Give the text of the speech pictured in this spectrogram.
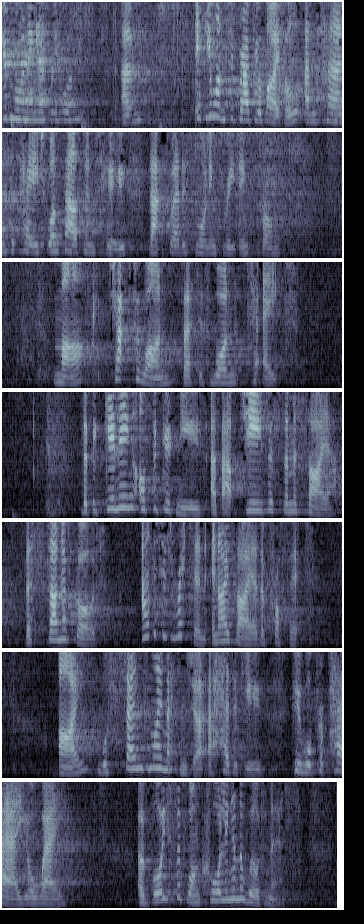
Good morning, everyone. Um, if you want to grab your Bible and turn to page 1002, that's where this morning's reading's from. Mark chapter 1 verses 1 to 8. The beginning of the good news about Jesus the Messiah, the Son of God, as it is written in Isaiah the prophet. I will send my messenger ahead of you who will prepare your way. A voice of one calling in the wilderness,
